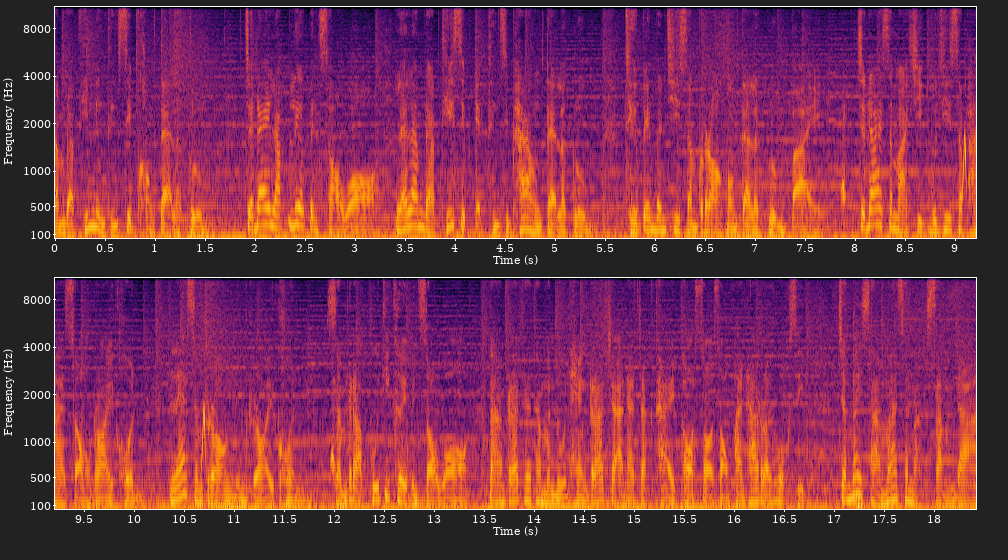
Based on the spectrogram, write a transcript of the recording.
ลำดับที่ 1-10 ของแต่ละกลุ่ม จะได้รับเลือกเป็นสว และลำดับที่ 11ถึง15 ของแต่ละกลุ่ม ถือเป็นบัญชีสำรองของแต่ละกลุ่มไป จะได้สมาชิกวุฒิสภา 200 คน และสำรอง 100 คนสำหรับผู้ที่เคยเป็นสว ตามรัฐธรรมนูญแห่งราชอาณาจักรไทย พศ 2560 จะไม่สามารถสมัครซ้ำได้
